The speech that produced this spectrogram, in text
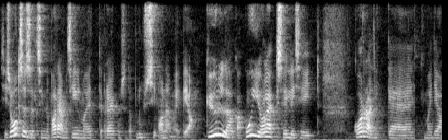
siis otseselt sinna parema silma ette praegu seda plussi panema ei pea. küll aga, kui oleks selliseid korralikke, ma ei tea,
